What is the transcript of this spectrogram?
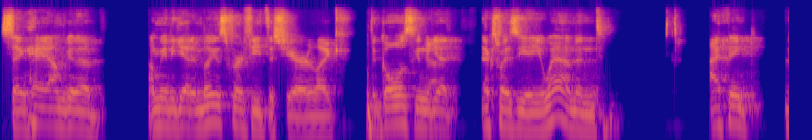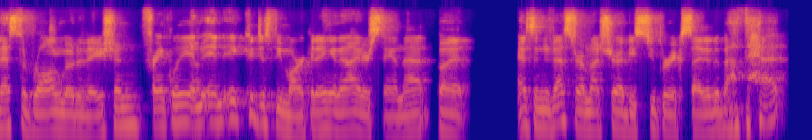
saying, Hey, I'm going to, I'm going to get a million square feet this year. Like the goal is going to yeah. get XYZ AUM. And I think that's the wrong motivation, frankly. And, and it could just be marketing. And I understand that, but as an investor, I'm not sure I'd be super excited about that.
